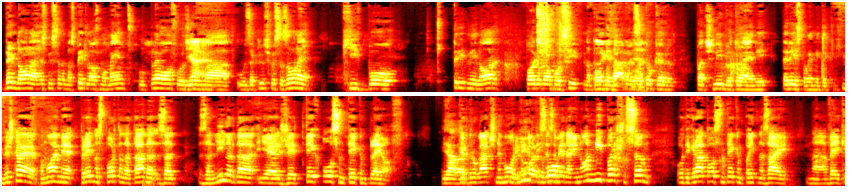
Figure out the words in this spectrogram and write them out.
Dame Dola, jaz mislim, da ima spet lahko moment v playoffu, oziroma Ja, ja. v zaključku sezone, ki bo tri dni nor, pa ga bomo pa vsi na pol pozabili, ja. zato ker pač ni bilo to eni res pomembni tekmi. Veš kaj je, po mojem, je prednost Portlanda ta, da za, za Lillarda je že teh osem tekem playoff, Ja, ker drugače ne morejo. Lillard Oni se bo- zaveda in on ni prišel sem odigrati osem tekem, pa iti nazaj na VK.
